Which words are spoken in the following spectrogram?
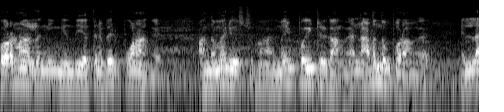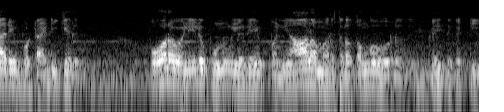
கொரோனாலேருந்து இங்கேருந்து எத்தனை பேர் போனாங்க? அந்த மாதிரி யோசிச்சுப்பாங்க அந்த மாதிரி போயிட்டு இருக்காங்க. நடந்து போகிறாங்க எல்லாரையும் போட்டு அடிக்கிறது. போகிற வழியில் பொண்ணுங்களை ரேப் பண்ணி ஆலமரத்தில் தொங்க விடுறது கைத்து கட்டி.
